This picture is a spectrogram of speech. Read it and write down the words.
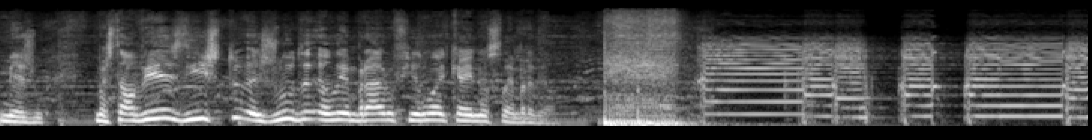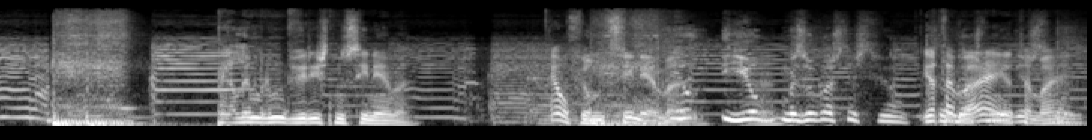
mesmo. Mas talvez isto ajude a lembrar o filme a quem não se lembra dele. Eu lembro-me de ver isto no cinema. É um filme de cinema. Eu, e eu, mas eu gosto deste filme. Eu também, gosto muito eu também. filme.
